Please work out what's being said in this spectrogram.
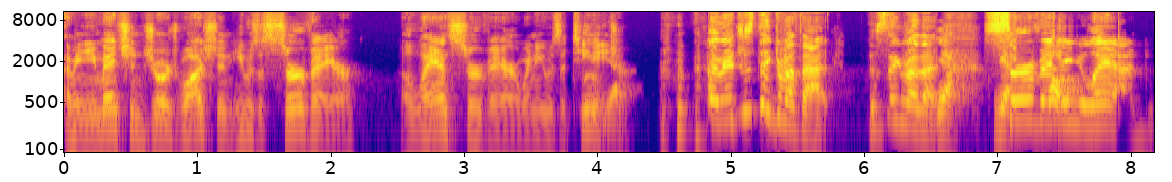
I mean, you mentioned George Washington. He was a surveyor, a land surveyor when he was a teenager. I mean, just think about that. Just think about that. Yeah, yeah. Surveying Well- land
